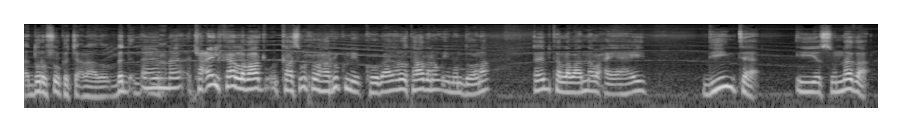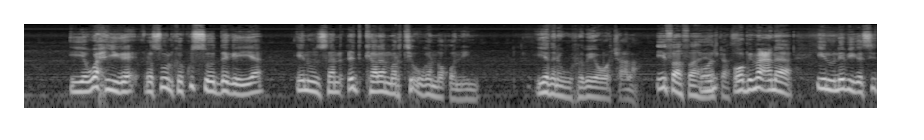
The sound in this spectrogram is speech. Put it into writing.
hadduu rasuulka jeclaado jacaylka labaad kaas wuxuu ahaa rukni koobaad anoo taadana u iman doona. Qeybta labaadna waxay ahayd diinta iyo sunnada iyo waxyiga rasuulka ku soo degaya inuusan cid kale marti uga noqonin. Iyadana wuu rabay oo jeclaa. Oo bimacnaa inuu nebiga si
